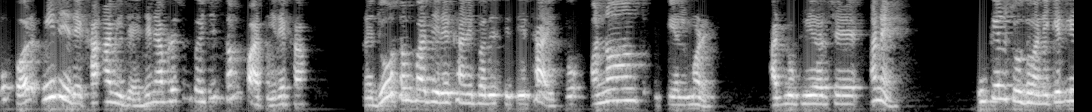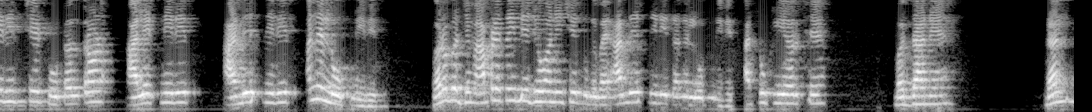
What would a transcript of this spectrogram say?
ઉપર બીજી રેખા આવી જાય, જેને આપણે શું કહીએ છીએ સંપાતી રેખા. અને જો સંપાતી રેખાની પરિસ્થિતિ થાય તો અનંત ઉકેલ મળે. આટલું ક્લિયર છે. અને ઉકેલ શોધવાની કેટલી રીત છે? ટોટલ ત્રણ આલેખની રીત, આદેશની રીત અને લોકની રીત. બરોબર? જેમાં આપણે કઈ બે જોવાની છે તો કે ભાઈ આદેશની રીત અને લોકની રીત. આટલું ક્લિયર છે. બધાને ડન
